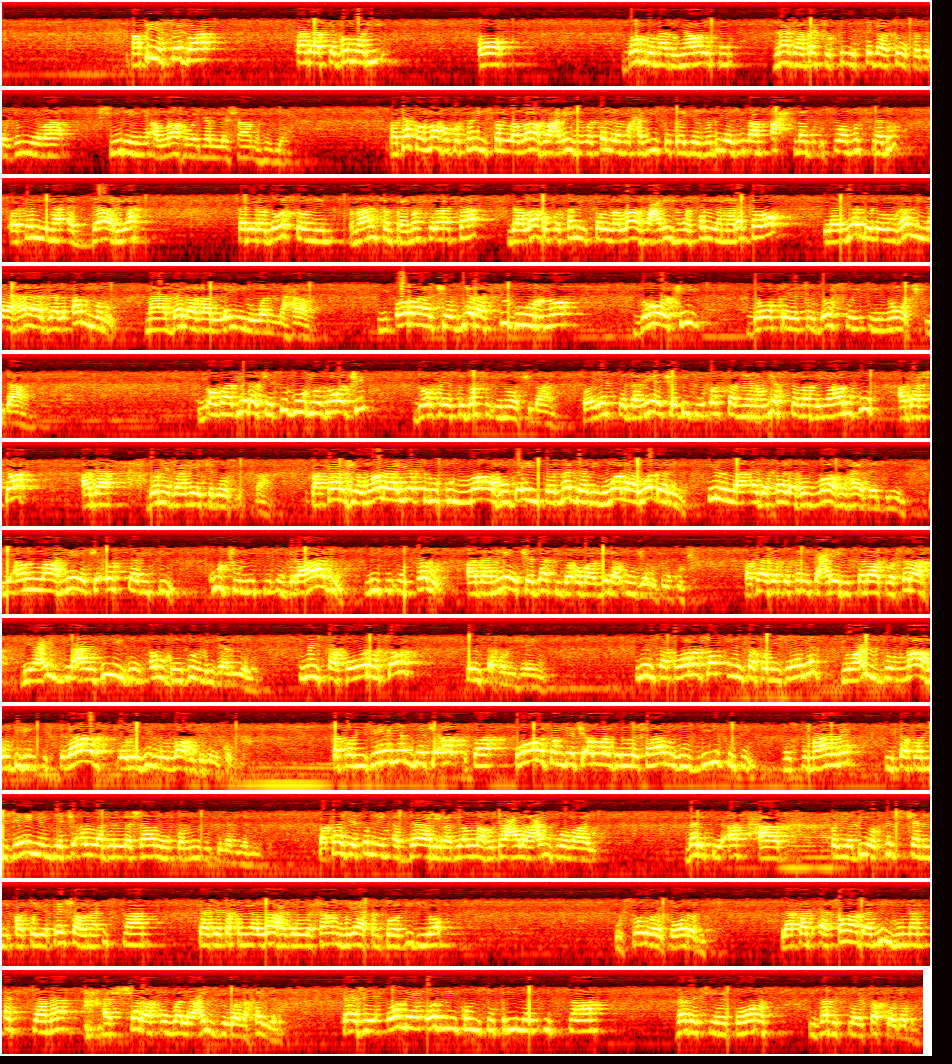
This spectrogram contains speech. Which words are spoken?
Pa prije svega, kada se govori o dobru na dunjaluku, draga braćo, prije svega to podrazumijeva širenje Allahove djelešanuhu vjeru. Pa tako Allahu poslanik sallallahu alaihi wa sallam u hadisu koji je zabilježi imam Ahmed u svom musnadu o temima ad-darija sa vjerodostojnim lancem prenosilaca da Allahu poslanik sallallahu alaihi wa sallam rekao la yablughanna hadha al-amru ma balaga al-layl wan-nahar. I ova će vjera sigurno doći dok su došli i noć i dan. I ova vjera će sigurno doći dok su došli i noć i dan. To jeste da neće biti postavljeno mjesto na dunjaluku, a da šta? A da do njega neće doći stan. Pa kaže, وَلَا يَتْرُكُ اللَّهُ بَيْتَ مَدَرٍ وَلَا وَدَرٍ إِلَّا أَدْخَلَهُ اللَّهُ هَذَا الدِّينِ I Allah neće ostaviti kuću niti u gradu, niti u selu, a da neće dati da ova vjera uđe u tu kuću. Pa kaže poslanik alaihi salatu wa salam, bi izzi azizin au Ili sa ponosom, ili sa poniženjem. Ili sa ponosom, ili sa poniženjem, ju'izzu Allahu bihim islam, wa yuzillu Allahu bihim kufr. Sa poniženjem gdje će, sa ponosom gdje će Allah Đelešanuhu uzvisiti muslimane i sa poniženjem gdje će Allah Đelešanuhu poniziti na vjernike. Pa kaže Tamim Abdari radijallahu ta'ala anhu ovaj veliki ashab koji je bio kršćanin pa koji je prešao na islam kaže tako mi Allah Đelešanuhu ja sam to vidio u svojoj porodici. لقد أصاب منه من أسلم الشرف والعز والخير kaže one od njih koji su primjeri islam zadesio je ponos i zadesio je svako dobro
